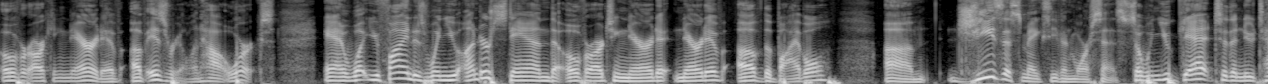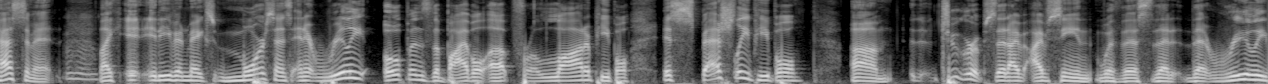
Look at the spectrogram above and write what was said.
overarching narrative of Israel and how it works. And what you find is when you understand the overarching narrative narrative of the Bible, um, Jesus makes even more sense. So when you get to the New Testament, like it, it even makes more sense and it really opens the Bible up for a lot of people, especially people um, two groups that I've I've seen with this that that really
